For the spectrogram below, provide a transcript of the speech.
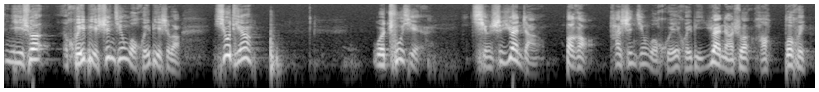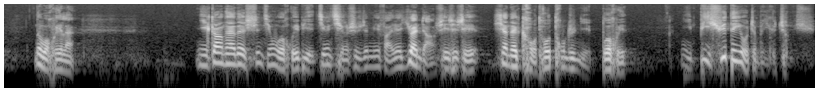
你说回避申请我回避是吧？休庭。我出去请示院长报告，他申请我回回避，院长说好驳回，那我回来。你刚才的申请我回避，经请示人民法院院长谁谁谁，现在口头通知你驳回，你必须得有这么一个程序，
